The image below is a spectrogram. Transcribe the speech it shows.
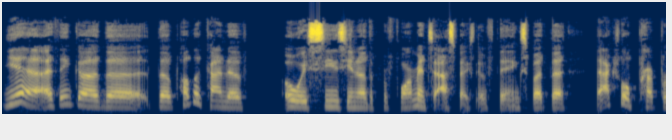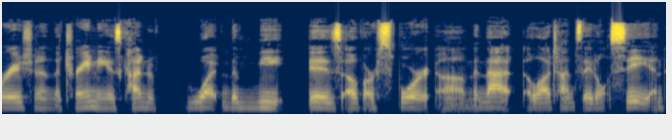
Yeah, I think uh, the the public kind of always sees you know the performance aspect of things, but the, the actual preparation and the training is kind of what the meat is of our sport, um, and that a lot of times they don't see. And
